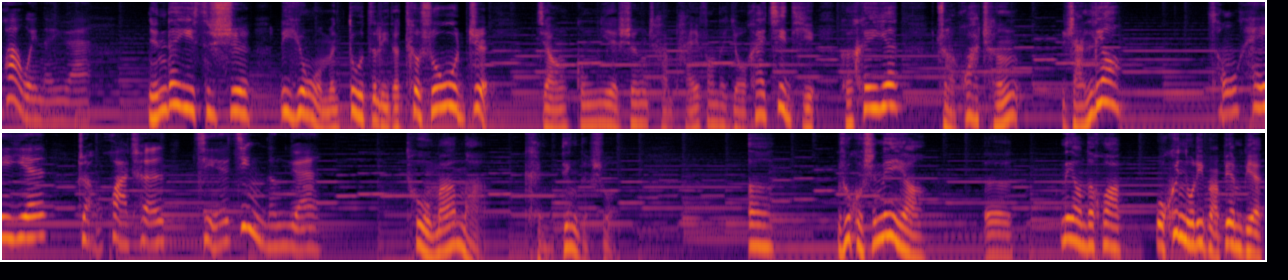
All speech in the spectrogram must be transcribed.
化为能源。您的意思是利用我们肚子里的特殊物质，将工业生产排放的有害气体和黑烟转化成燃料，从黑烟转化成洁净能源。兔妈妈肯定地说：“呃，如果是那样，呃，那样的话。”我会努力把便便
